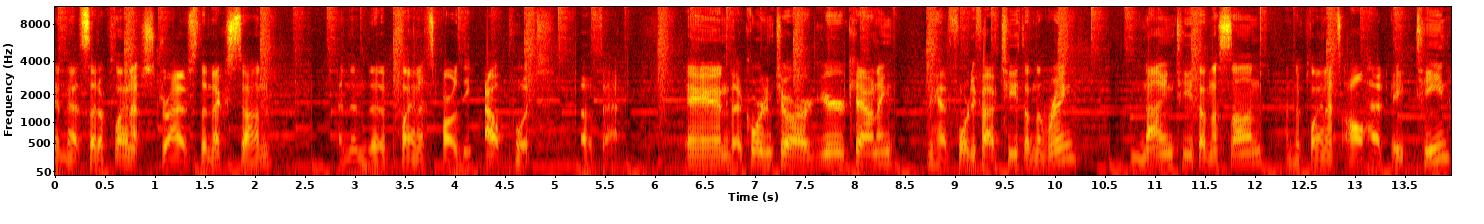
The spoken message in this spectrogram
and that set of planets drives the next sun, and then the planets are the output of that. And according to our gear counting, we had 45 teeth on the ring, nine teeth on the sun, and the planets all had 18.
